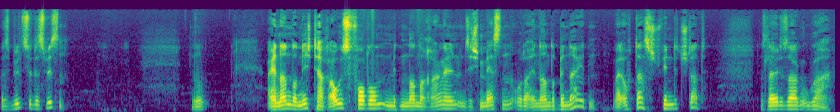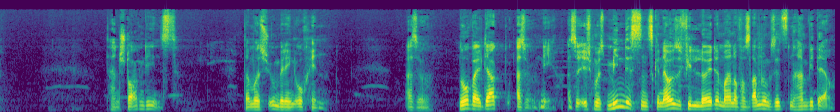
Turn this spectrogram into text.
Was willst du das wissen? Ja. Einander nicht herausfordern, miteinander rangeln und sich messen oder einander beneiden. Weil auch das findet statt. Dass Leute sagen, uah, der hat einen starken Dienst. Da muss ich unbedingt auch hin. Also, nur weil der, also nee, also ich muss mindestens genauso viele Leute in meiner Versammlung sitzen haben wie der.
